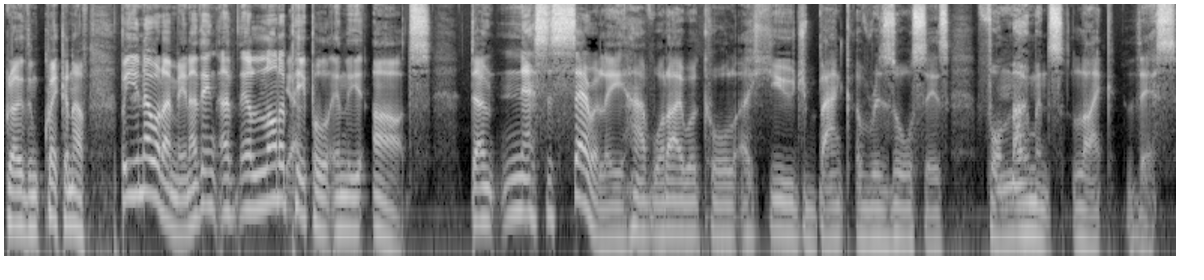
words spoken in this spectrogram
grow them quick enough. But you know what I mean. I think uh, a lot of yeah. people in the arts don't necessarily have what I would call a huge bank of resources for moments like this.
